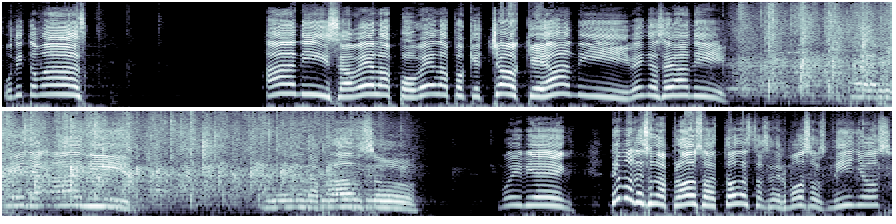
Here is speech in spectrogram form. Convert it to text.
Unito más. Ani Isabela Poveda choque, Ani. Véngase, Ani. A la pequeña Ani. Un aplauso. Muy bien. Démosles un aplauso a todos estos hermosos niños.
